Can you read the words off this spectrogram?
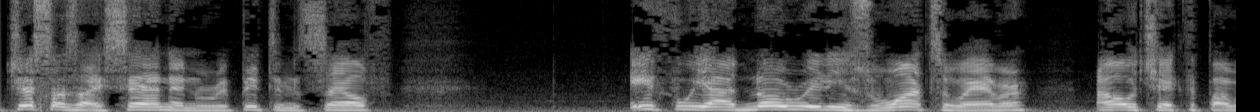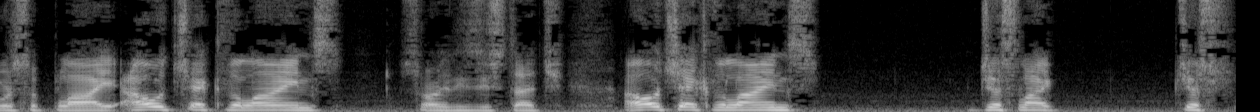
just as I said and repeat myself, if we had no readings whatsoever, I'll check the power supply. I'll check the lines. Sorry, this is touch. I'll check the lines just like just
